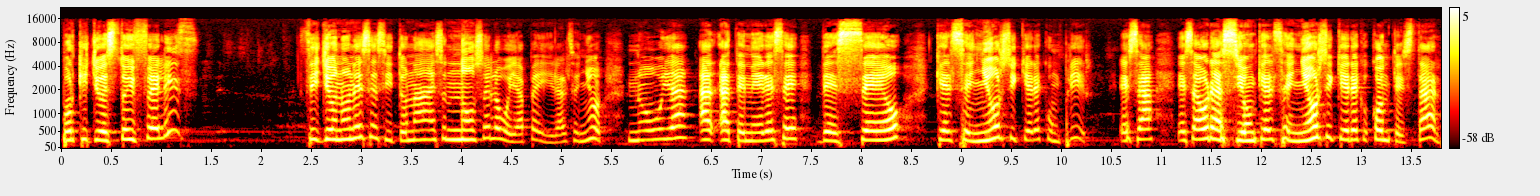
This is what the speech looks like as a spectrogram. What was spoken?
porque yo estoy feliz. Si yo no necesito nada de eso, no se lo voy a pedir al Señor. No voy a, tener ese deseo que el Señor sí quiere cumplir. Esa, esa oración que el Señor sí quiere contestar.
